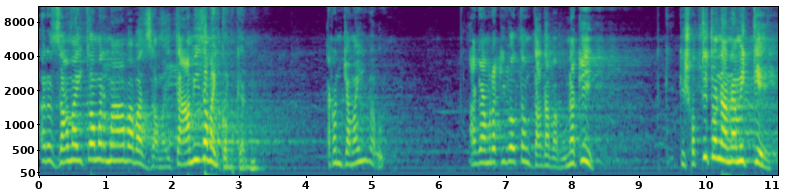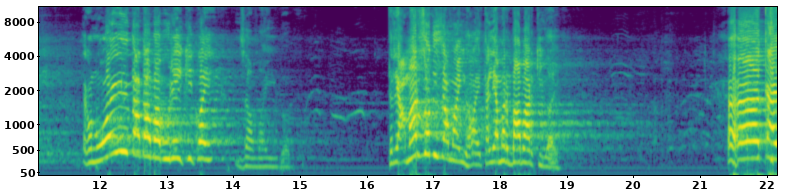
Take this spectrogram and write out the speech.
আরে জামাই তো আমার মা বাবার জামাই, তা আমি জামাই কব কেন? এখন জামাই বাবু আগে আমরা কি বলতাম? দাদা বাবু নাকি? কি সত্যি তো না না মিথ্যে? এখন ওই দাদা বাবুরেই কি কয়? জামাই বাবু তাহলে আমার যদি জামাই হয়, তাহলে আমার বাবার কি হয়?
